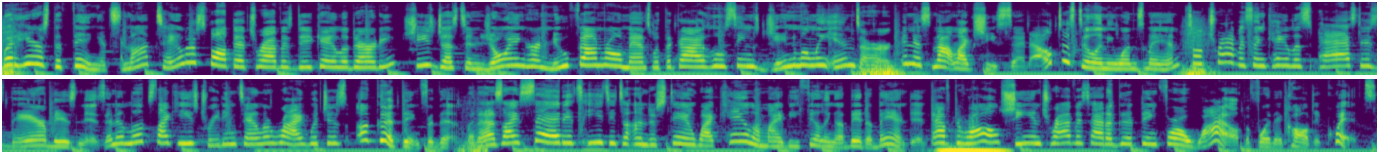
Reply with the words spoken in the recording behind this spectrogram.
But here's the thing, it's not Taylor's fault that Travis did Kayla dirty. She's just enjoying her newfound romance with a guy who seems genuinely into her. And it's not like she set out to steal anyone's man. So Travis and Kayla's past is their business, and it looks like he's treating Taylor right, which is a good thing for them. But as I said, it's easy to understand why Kayla might be feeling a bit abandoned. After all, she and Travis had a good thing for a while before they called it quits.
